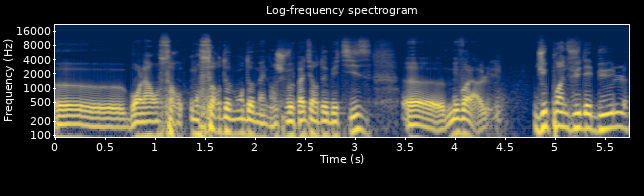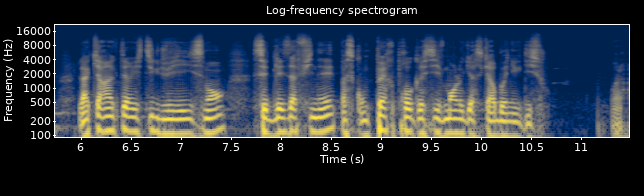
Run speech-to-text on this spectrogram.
Euh, bon là on sort, de mon domaine, hein. je ne veux pas dire de bêtises, mais voilà, du point de vue des bulles, la caractéristique du vieillissement, c'est de les affiner parce qu'on perd progressivement le gaz carbonique dissous. Voilà.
